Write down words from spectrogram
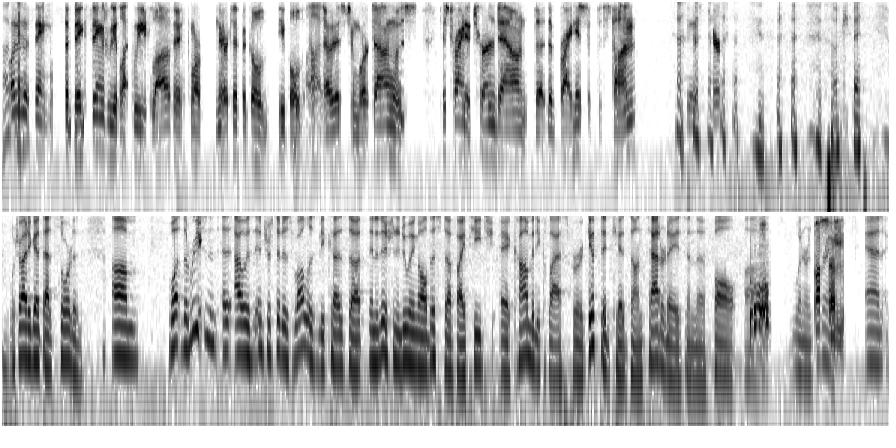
Okay. One of the things, the big things we lo- we love, if more neurotypical people uh, noticed and worked on, was just trying to turn down the the brightness of the sun. okay, we'll try to get that sorted. Um, well, the reason I was interested as well is because, uh, in addition to doing all this stuff, I teach a comedy class for gifted kids on Saturdays in the fall, uh, Cool. winter, and spring. Awesome. And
